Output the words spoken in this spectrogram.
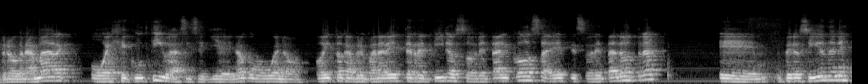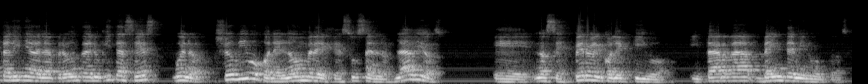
programar o ejecutiva, si se quiere, ¿no? Como, bueno, hoy toca preparar este retiro sobre tal cosa, este sobre tal otra. Eh, pero siguiendo en esta línea de la pregunta de Luquitas es, bueno, yo vivo con el nombre de Jesús en los labios, eh, no sé, espero el colectivo y tarda 20 minutos.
